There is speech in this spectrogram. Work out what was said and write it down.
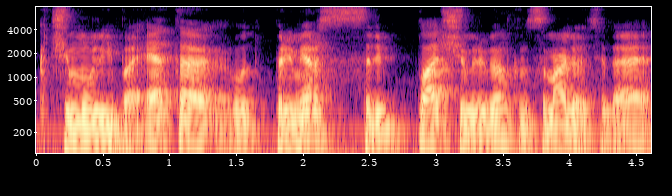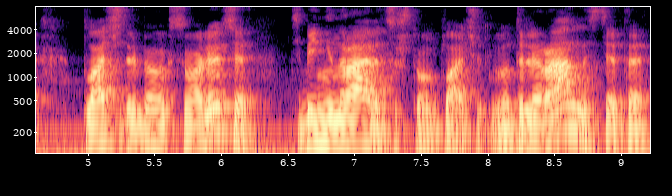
к чему-либо. Это вот пример с плачущим ребенком в самолете, да. Плачет ребенок в самолете, тебе не нравится, что он плачет, но толерантность это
